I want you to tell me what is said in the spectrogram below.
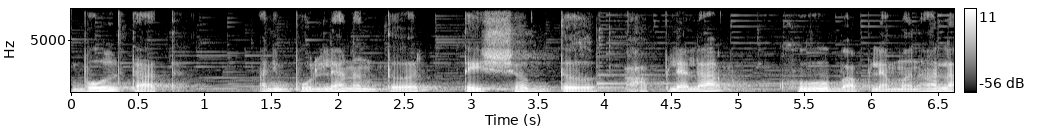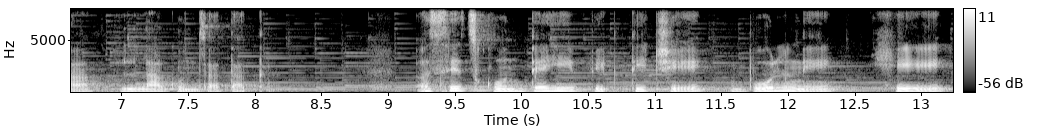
बोलतात आणि बोलल्यानंतर ते शब्द आपल्याला खूप आपल्या मनाला लागून जातात. असेच कोणत्याही व्यक्तीचे बोलणे हे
